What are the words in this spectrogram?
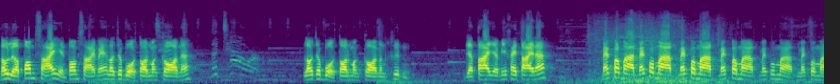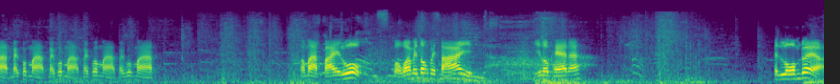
เราเหลือป้อมซ้ายเห็นป้อมซ้ายไหมเราจะบวกตอนมังกรนะ The tower. เราจะบวกตอนมังกรมันขึ้นอย่าตายอย่ามีใครตายนะแม็กประมาทแม็กประมาทแม็กประมาทแม็กประมาทแม็กประมาทแม็กประมาทแม็กประมาทแม็กประมาทแม็กประมาทแม็กประมาทประมาทไปลูก บอกว่าไม่ต้องไปตายนี่เราแพ้นะ เป็นลมด้วยอะ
